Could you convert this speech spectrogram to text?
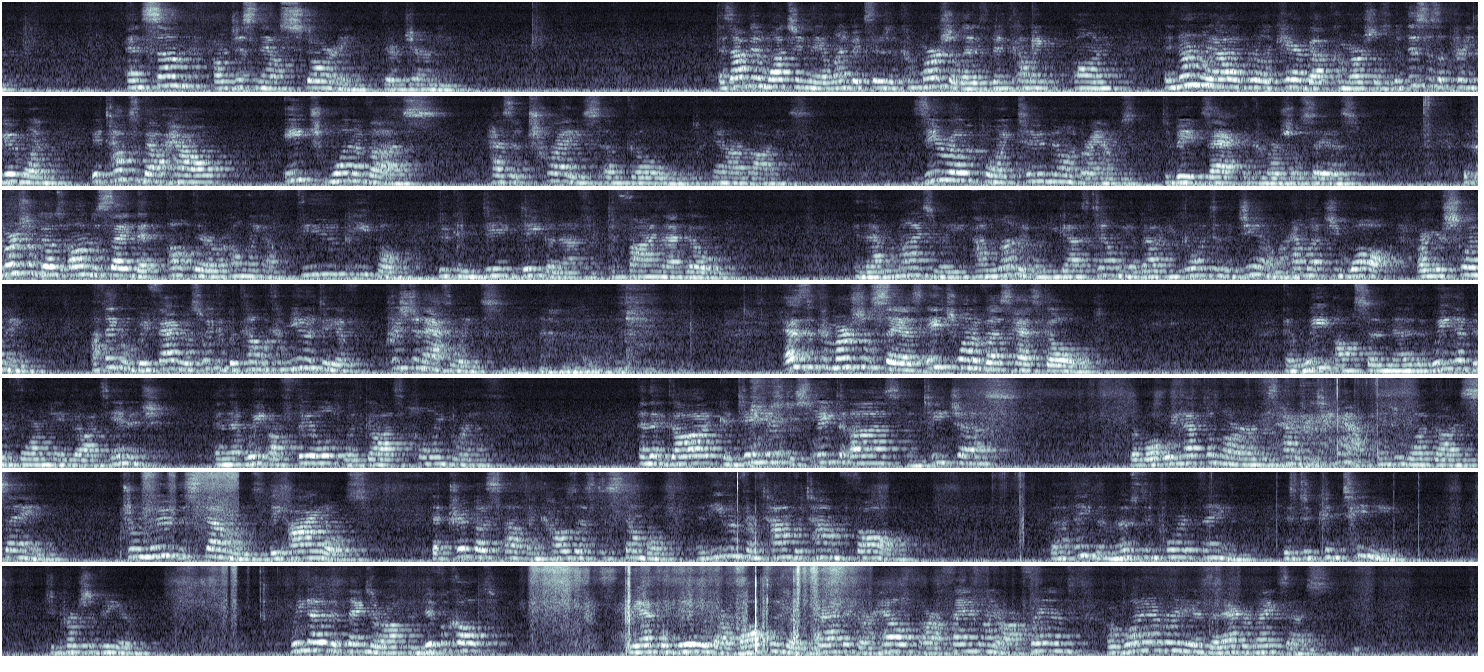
And some are just now starting their journey. As I've been watching the Olympics, there's a commercial that has been coming on. And normally I don't really care about commercials, but this is a pretty good one. It talks about how each one of us has a trace of gold in our bodies. 0.2 milligrams to be exact, the commercial says. The commercial goes on to say that oh, there are only a few people who can dig deep enough to find that gold. And that reminds me, I love it when you guys tell me about you going to the gym or how much you walk or you're swimming. I think it would be fabulous. We could become a community of Christian athletes. As the commercial says, each one of us has gold. And we also know that we have been formed in God's image and that we are filled with God's holy breath. And that God continues to speak to us and teach us. But what we have to learn is how to tap into what God is saying. To remove the stones, the idols that trip us up and cause us to stumble, and even from time to time fall. But I think the most important thing is to continue to persevere. We know that things are often difficult. We have to deal with our bosses or traffic or health or our family or our friends or whatever it is that aggravates us.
